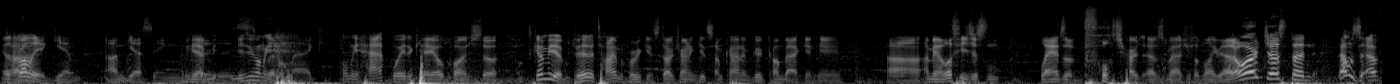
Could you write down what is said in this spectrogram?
It was uh, probably a gimp, I'm guessing. Yeah, Because music's only- Little only halfway to KO punch, so it's gonna be a bit of time before we can start trying to get some kind of good comeback in here. Uh, I mean, unless he just lands a full charge F smash or something like that, or just a that was F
